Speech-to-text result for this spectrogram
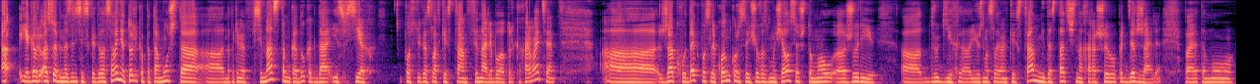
а, я говорю особенно зрительское голосование только потому, что, а, например, в семнадцатом году, когда из всех постюгославских стран в финале была только Хорватия, а, Жак Худек после конкурса еще возмущался, что, мол, жюри а, других а, южнославянских стран недостаточно хорошо его поддержали. Поэтому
